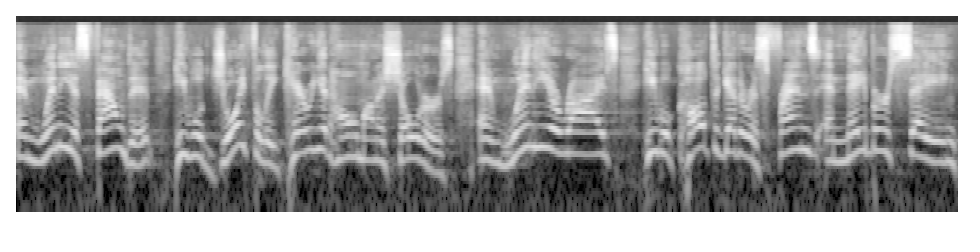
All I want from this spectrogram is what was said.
And when he has found it, he will joyfully carry it home on his shoulders. And when he arrives, he will call together his friends and neighbors, saying,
